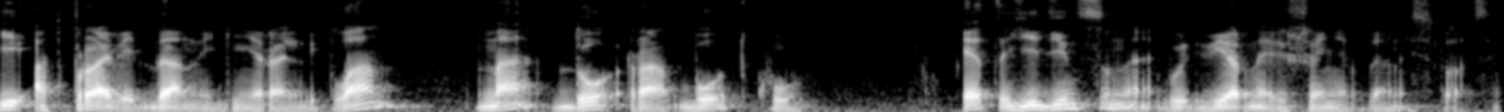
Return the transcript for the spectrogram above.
и отправить данный генеральный план на доработку. Это единственное будет верное решение в данной ситуации.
